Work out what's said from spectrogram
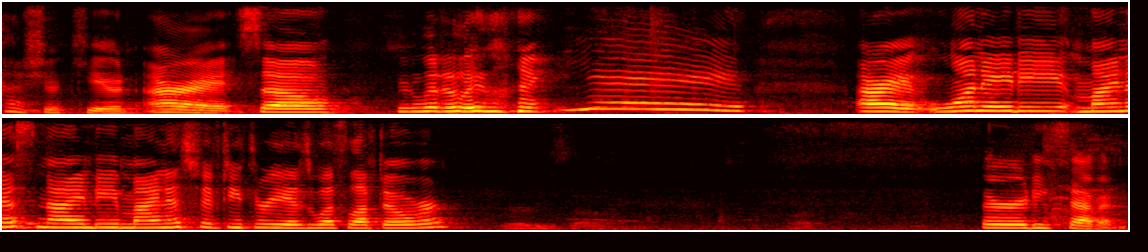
Gosh, you're cute. All right, so you're literally like, yay! All right, 180 minus 90 minus 53 is what's left over? 37.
